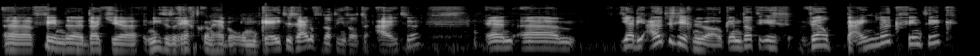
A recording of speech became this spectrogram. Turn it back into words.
uh, vinden dat je niet het recht kan hebben om gay te zijn of dat in ieder geval te uiten. En um, ja, die uiten zich nu ook. En dat is wel pijnlijk, vind ik.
